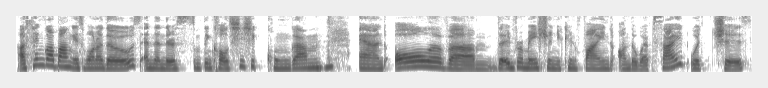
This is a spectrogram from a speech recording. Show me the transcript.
uh, Saenggwabang is one of those. And then there's something called Shishik. Mm-hmm. And all of um, the information you can find on the website, which is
